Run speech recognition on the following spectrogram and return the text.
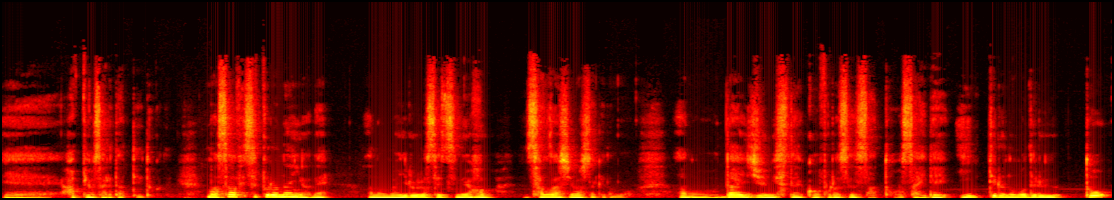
えー、発表されたっていうところで。まあ、 Surface Pro 9はね、あの、いろいろ説明を 散々しましたけども、あの、第12世代高プロセッサー搭載で、インテルのモデルと、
